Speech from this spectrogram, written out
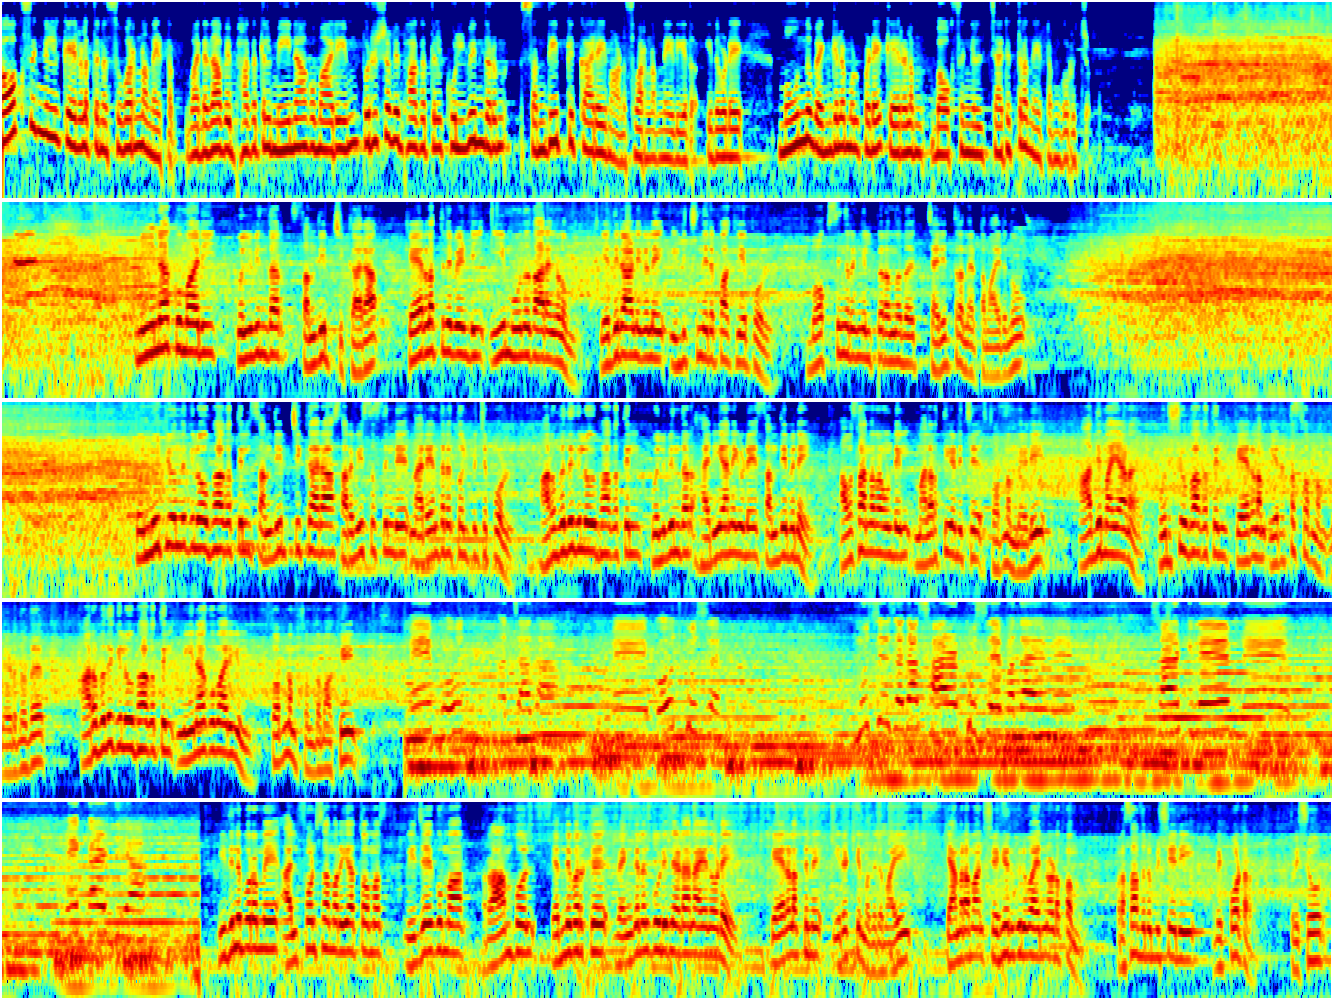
ബോക്സിംഗിൽ കേരളത്തിന് സുവർണ നേട്ടം. വനിതാ വിഭാഗത്തിൽ മീനാകുമാരിയും പുരുഷ വിഭാഗത്തിൽ കുൽവിന്ദറും സന്ദീപ് കിക്കാരയുമാണ് സ്വർണം നേടിയത്. ഇതോടെ മൂന്ന് വെങ്കലം ഉൾപ്പെടെ കേരളം ബോക്സിംഗിൽ ചരിത്ര നേട്ടം കുറിച്ചു. മീനാകുമാരി കുൽവിന്ദർ സന്ദീപ് ചിക്കാര കേരളത്തിന് വേണ്ടി ഈ മൂന്ന് താരങ്ങളും എതിരാളികളെ ഇടിച്ചു നിരപ്പാക്കിയപ്പോൾ ബോക്സിംഗ് റിംഗിൽ പിറന്നത് ചരിത്ര നേട്ടമായിരുന്നു. തൊണ്ണൂറ്റിയൊന്ന് കിലോ വിഭാഗത്തിൽ സന്ദീപ് ചിക്കാര സർവീസസിന്റെ നരേന്ദ്രനെ തോൽപ്പിച്ചപ്പോൾ അറുപത് കിലോ വിഭാഗത്തിൽ കുൽവിന്ദർ ഹരിയാനയുടെ സന്ദീപിനെ അവസാന റൗണ്ടിൽ മലർത്തിയടിച്ച് സ്വർണം നേടി ആദ്യമായാണ് പുരുഷ വിഭാഗത്തിൽ കേരളം ഇരട്ട സ്വർണം നേടുന്നത് അറുപത് കിലോ വിഭാഗത്തിൽ മീനാകുമാരിയും സ്വർണം സ്വന്തമാക്കി मैं बहुत अच्छा था मैं बहुत खुश है मुझसे ज़्यादा सार खुश है पता है मैं सार के लिए मैं मैं कर दिया ഇതിനു പുറമെ അൽഫോൺസ മറിയ തോമസ് വിജയകുമാർ റാംപോൽ എന്നിവർക്ക് വെങ്കലം കൂടി നേടാനായതോടെ കേരളത്തിന് ഇരട്ടി മതിലുമായി. ക്യാമറമാൻ ഷഹീർ ഗുരുവായൂരിനോടൊപ്പം പ്രസാദ് റുബിശ്ശേരി റിപ്പോർട്ടർ തൃശൂർ.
